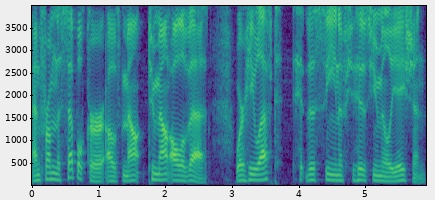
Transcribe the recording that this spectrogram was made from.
and from the sepulchre of Mount to Mount Olivet, where he left this scene of his humiliation.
